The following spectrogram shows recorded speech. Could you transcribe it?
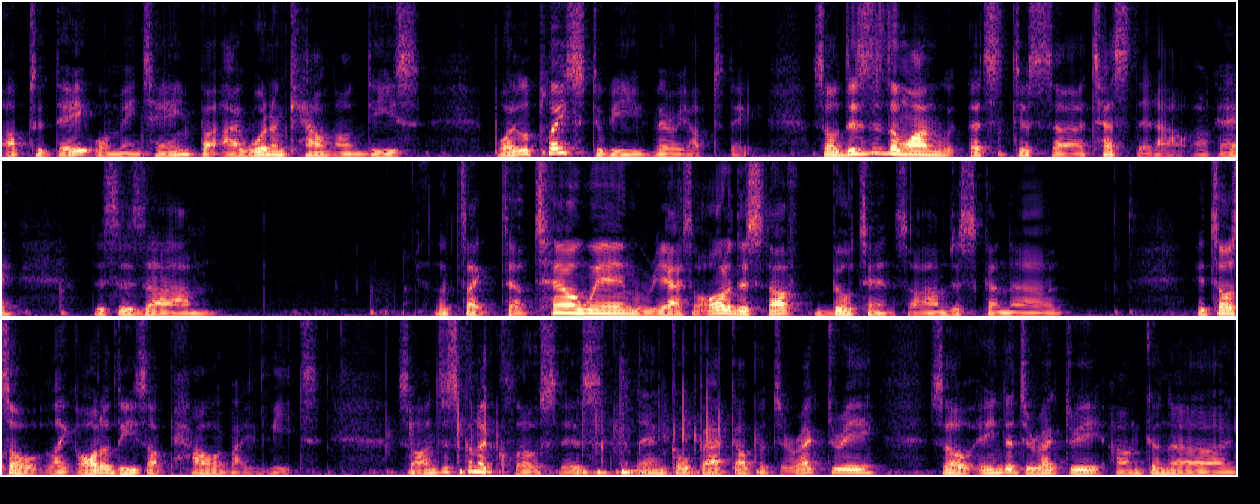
up to date or maintained, but I wouldn't count on these boilerplates to be very up to date. So this is the one, let's just uh, test it out, okay? This is, um, looks like Tailwind, React, so all of this stuff built in. So I'm just gonna, it's also like all of these are powered by Vite. So I'm just gonna close this and then go back up a directory. So in the directory, I'm gonna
